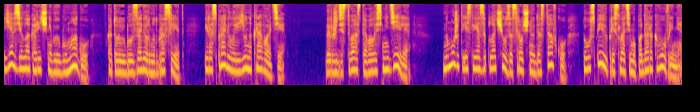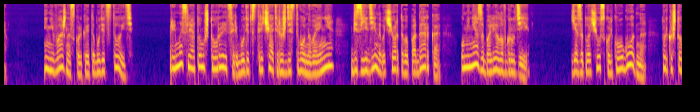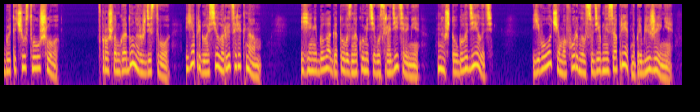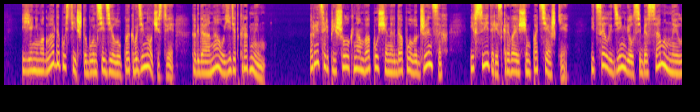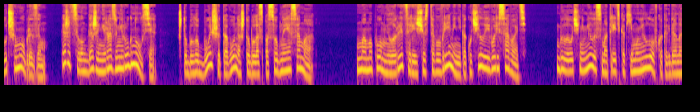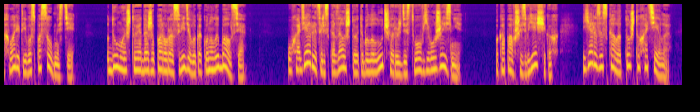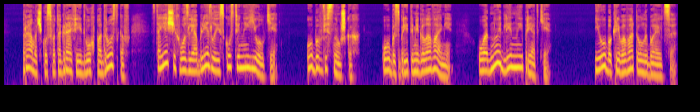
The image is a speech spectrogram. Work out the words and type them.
Я взяла коричневую бумагу, в которую был завернут браслет, и расправила ее на кровати. До Рождества оставалась неделя, но, может, если я заплачу за срочную доставку, то успею прислать ему подарок вовремя. И неважно, сколько это будет стоить. При мысли о том, что рыцарь будет встречать Рождество на войне, без единого чёртова подарка, у меня заболело в груди. Я заплачу сколько угодно, только чтобы это чувство ушло. В прошлом году на Рождество я пригласила рыцаря к нам. Я не была готова знакомить его с родителями, но что было делать? Его отчим оформил судебный запрет на приближение, и я не могла допустить, чтобы он сидел у Пэк в одиночестве, когда она уедет к родным. Рыцарь пришел к нам в опущенных до полу джинсах и в свитере, скрывающем подтяжки, и целый день вел себя самым наилучшим образом. Кажется, он даже ни разу не ругнулся, что было больше того, на что была способна я сама. Мама помнила рыцаря еще с того времени, как учила его рисовать. Было очень мило смотреть, как ему неловко, когда она хвалит его способности. Думаю, что я даже пару раз видела, как он улыбался — Уходя, рыцарь сказал, что это было лучшее Рождество в его жизни. Покопавшись в ящиках, я разыскала то, что хотела. Рамочку с фотографией двух подростков, стоящих возле облезлой искусственной елки. Оба в веснушках, оба с бритыми головами, у одной длинные прядки. И оба кривовато улыбаются.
